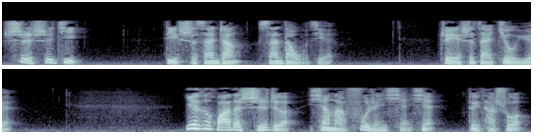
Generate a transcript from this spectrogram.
士师记》第十三章三到五节，这也是在旧约。耶和华的使者向那妇人显现，对他说：“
